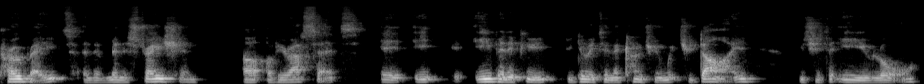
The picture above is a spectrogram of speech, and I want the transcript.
probate, an administration uh, of your assets, it, it, even if you, you do it in the country in which you die, which is the EU law,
